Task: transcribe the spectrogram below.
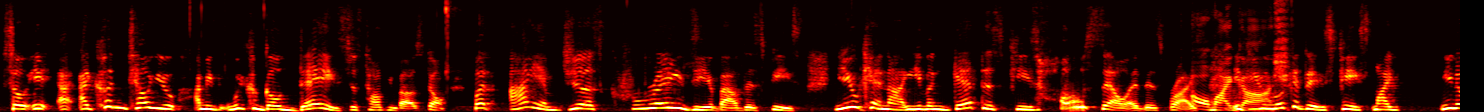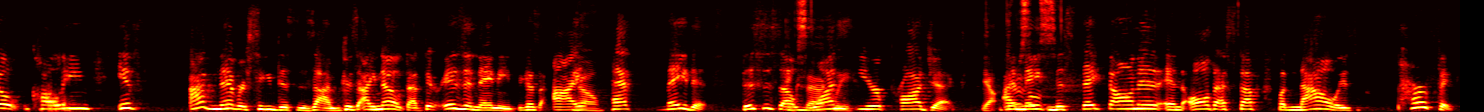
So it, I, I, couldn't tell you. I mean, we could go days just talking about stone, but I am just crazy about this piece. You cannot even get this piece wholesale at this price. Oh my gosh! If you look at this piece, my, you know, Colleen, if I've never seen this design because I know that there isn't any because I no. have made it. This is a exactly. one-year project. Yeah, I made those... mistakes on it and all that stuff, but now is perfect.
